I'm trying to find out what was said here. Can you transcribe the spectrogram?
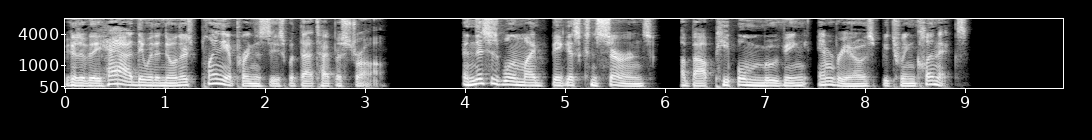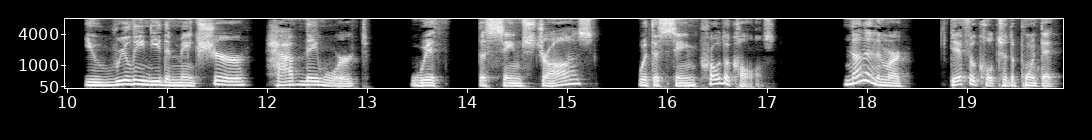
Because if they had, they would have known there's plenty of pregnancies with that type of straw. And this is one of my biggest concerns about people moving embryos between clinics. You really need to make sure have they worked with the same straws, with the same protocols. None of them are difficult to the point that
